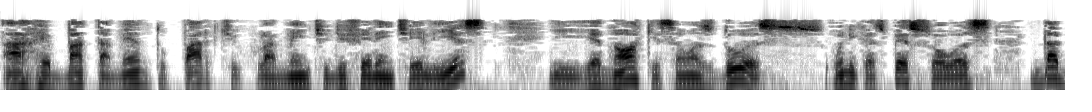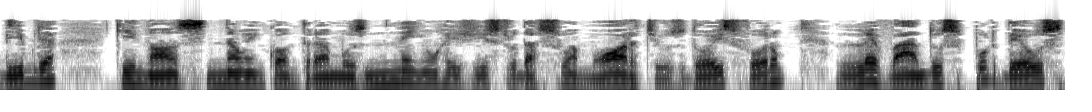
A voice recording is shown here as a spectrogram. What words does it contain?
arrebatamento particularmente diferente. Elias e Enoque são as duas únicas pessoas da Bíblia que nós não encontramos nenhum registro da sua morte. Os dois foram levados por Deus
